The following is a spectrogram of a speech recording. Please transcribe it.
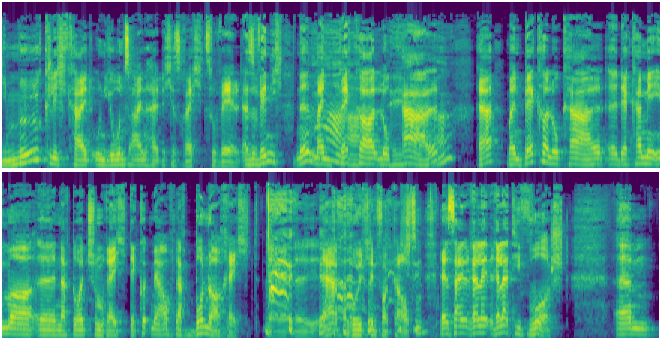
die Möglichkeit, unionseinheitliches Recht zu wählen. Also wenn ich, ne, mein ah, Bäcker lokal, ja. Ja, mein Bäcker lokal, äh, der kann mir immer äh, nach deutschem Recht, der könnte mir auch nach Bonner Recht äh, äh, ja. ja. Brötchen verkaufen. Das ist halt rel relativ wurscht. Ähm,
